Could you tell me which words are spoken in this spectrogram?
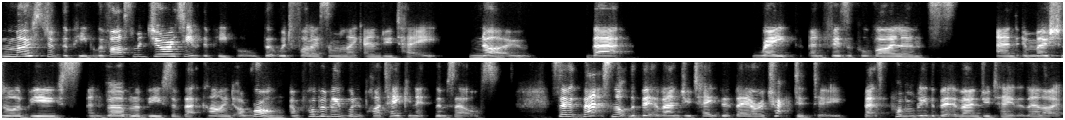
most of the people, the vast majority of the people that would follow someone like Andrew Tate know that rape and physical violence and emotional abuse and verbal abuse of that kind are wrong and probably wouldn't partake in it themselves. So that's not the bit of Andrew Tate that they are attracted to. That's probably the bit of Andrew Tate that they're like,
